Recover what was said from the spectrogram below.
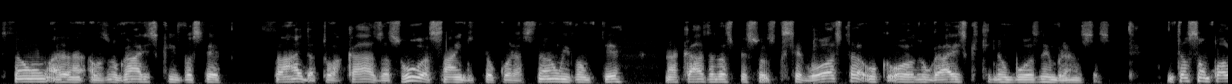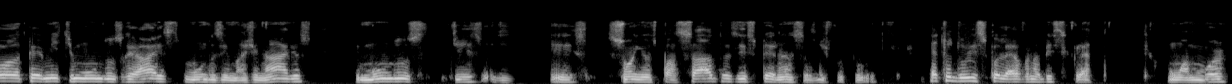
São uh, os lugares que você sai da tua casa, as ruas saem do teu coração e vão ter na casa das pessoas que você gosta ou, ou lugares que te dão boas lembranças. Então São Paulo permite mundos reais, mundos imaginários e mundos de, de, de sonhos passados e esperanças de futuro. É tudo isso que eu levo na bicicleta. Um amor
